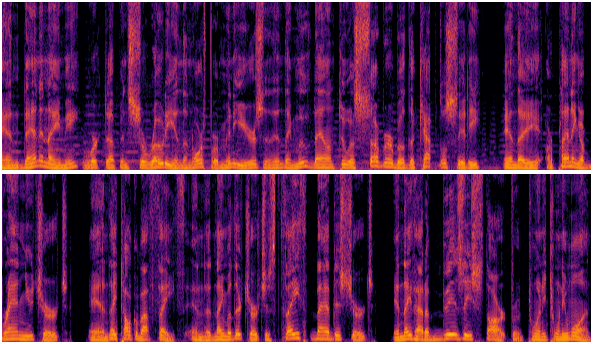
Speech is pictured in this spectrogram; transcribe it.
And Dan and Amy worked up in Soroti in the north for many years, and then they moved down to a suburb of the capital city, and they are planning a brand new church. And they talk about faith, and the name of their church is Faith Baptist Church, and they've had a busy start for 2021.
